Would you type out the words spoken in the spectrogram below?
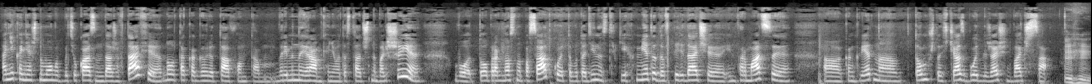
Они, конечно, могут быть указаны даже в ТАФе, но так как, говорю, ТАФ, он там, временные рамки у него достаточно большие, вот, то прогноз на посадку — это вот один из таких методов передачи информации э, конкретно в том, что сейчас будет в ближайшие два часа. Угу.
